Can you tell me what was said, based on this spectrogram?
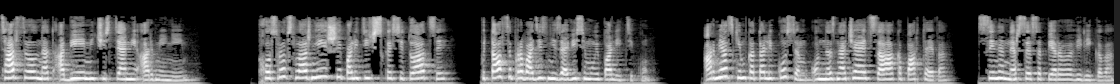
царствовал над обеими частями Армении. Хосров в сложнейшей политической ситуации пытался проводить независимую политику. Армянским католикосом он назначает Саака Партева, сына Нерсеса I Великого.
